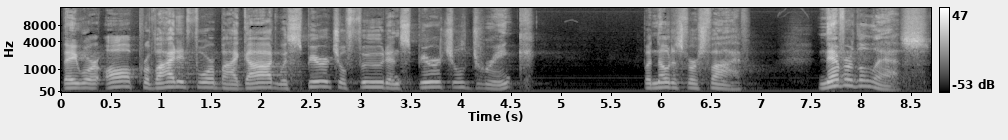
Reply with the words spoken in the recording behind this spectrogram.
They were all provided for by God with spiritual food and spiritual drink. But notice verse 5. Nevertheless,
